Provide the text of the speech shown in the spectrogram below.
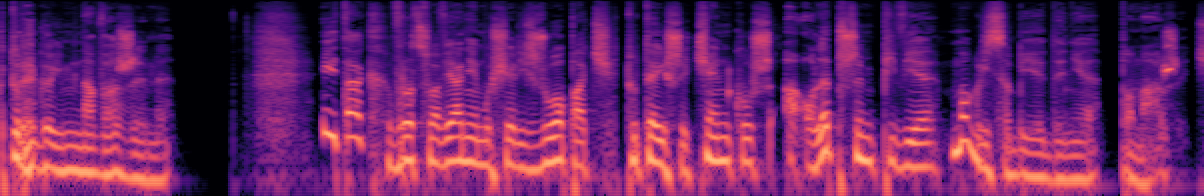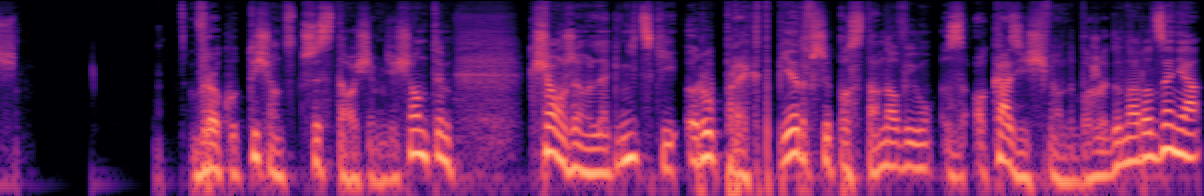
którego im naważymy. I tak wrocławianie musieli żłopać tutejszy cienkusz, a o lepszym piwie mogli sobie jedynie pomarzyć. W roku 1380 książę legnicki Ruprecht I postanowił z okazji świąt Bożego Narodzenia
